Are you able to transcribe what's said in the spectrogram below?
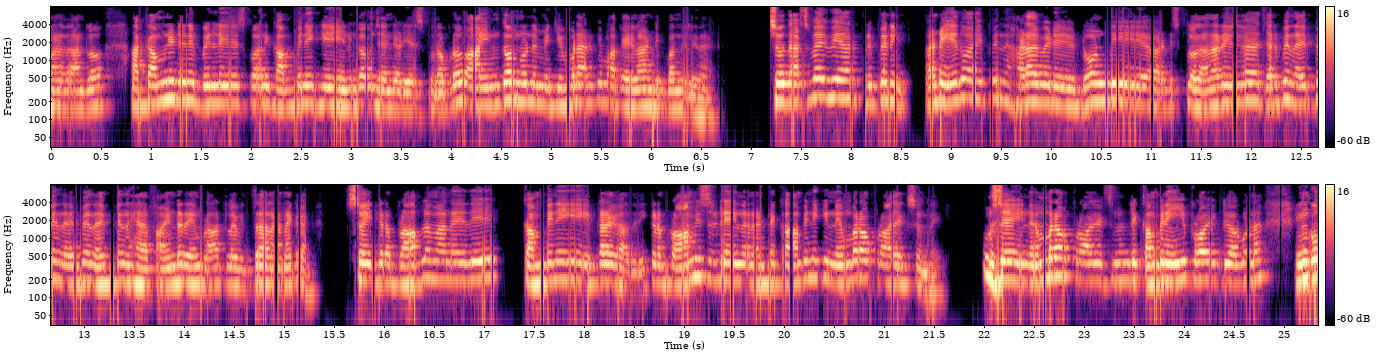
మన దాంట్లో. ఆ కమ్యూనిటీని బిల్డ్ చేసుకొని కంపెనీకి ఇన్కమ్ జనరేట్ చేసుకున్నప్పుడు ఆ ఇన్కమ్ నుండి మీకు ఇవ్వడానికి మాకు ఎలాంటి ఇబ్బంది లేదండి. So that's why we are preparing అంటే ఏదో అయిపోయింది హడావిడి డోంట్ బి డిస్క్లోజ్ అనగా జరిపింది అయిపోయింది అయిపోయింది అయిపోయింది. ఫైండర్ ఏం రావట్లేదు విత్తాలనక సో ఇక్కడ ప్రాబ్లం అనేది కంపెనీ ఇక్కడ కాదు. ఇక్కడ ప్రామిస్డ్ ఏంటంటే కంపెనీకి నెంబర్ ఆఫ్ ప్రాజెక్ట్స్ ఉన్నాయి. సో ఈ నెంబర్ ఆఫ్ ప్రాజెక్ట్స్ నుండి కంపెనీ ఈ ప్రాజెక్ట్ కాకుండా ఇంకో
